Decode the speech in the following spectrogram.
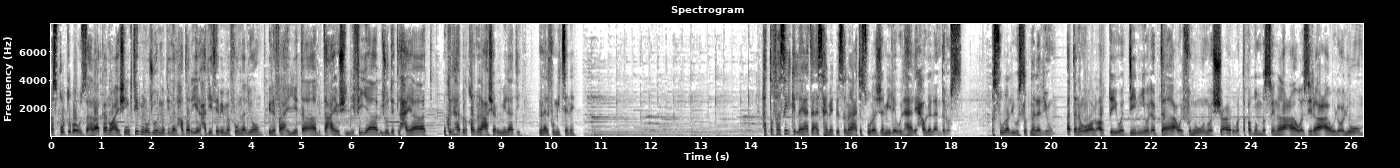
بس قرطبة والزهراء كانوا عايشين كثير من وجوه المدينة الحضاريه الحديثة بمفهومنا اليوم، برفاهيتها، بالتعايش اللي فيها، بجودة الحياة، وكل هذا بالقرن العاشر الميلادي من 1100 سنة. هالتفاصيل كلياتها أسهمت بصناعة الصورة الجميلة والهالة حول الأندلس. الصورة اللي وصلتنا لليوم. التنوع العرقي والديني والإبداع والفنون والشعر والتقدم بالصناعة والزراعة والعلوم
